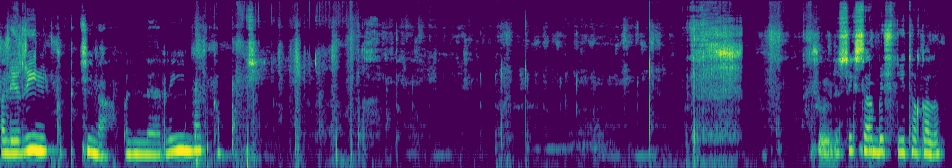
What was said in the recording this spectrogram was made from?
Balerin cappuccino. Ballerina cappuccino. Şöyle 85'liği takalım.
